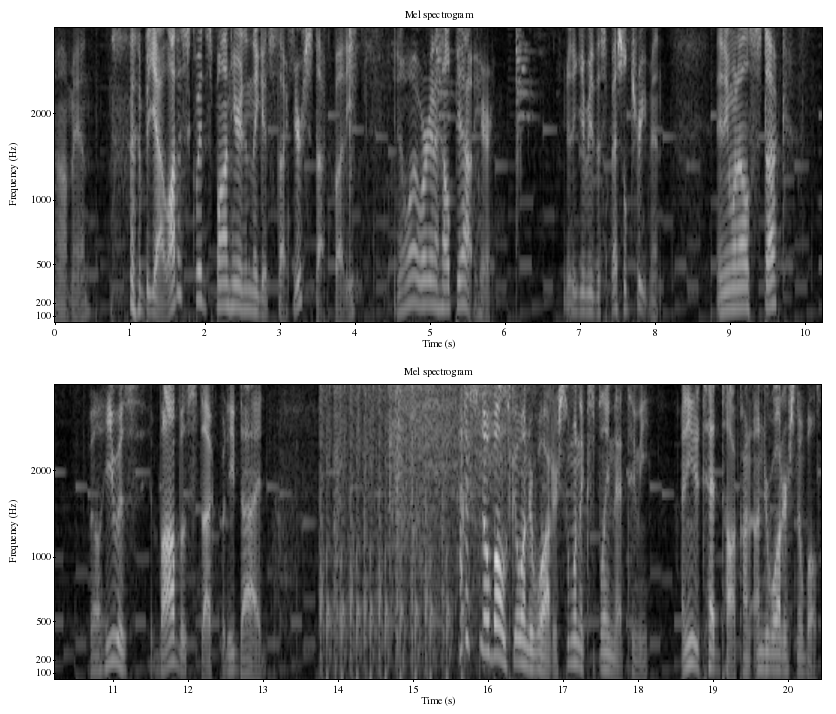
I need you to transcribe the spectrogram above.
Oh, man. but yeah, a lot of squid spawn here and then they get stuck. You're stuck, buddy. You know what? We're going to help you out here. I'm going to give you the special treatment. Anyone else stuck? Well, he was... Bob was stuck, but he died. How do snowballs go underwater? Someone explain that to me. I need a TED talk on underwater snowballs.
